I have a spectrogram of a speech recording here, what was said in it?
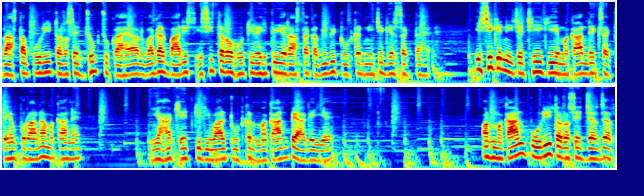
रास्ता पूरी तरह से झुक चुका है और अगर बारिश इसी तरह होती रही तो ये रास्ता कभी भी टूटकर नीचे गिर सकता है। इसी के नीचे ठीक ये मकान देख सकते हैं, पुराना मकान है। यहाँ खेत की दीवार टूटकर मकान पे आ गई है। और मकान पूरी तरह से जर्जर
